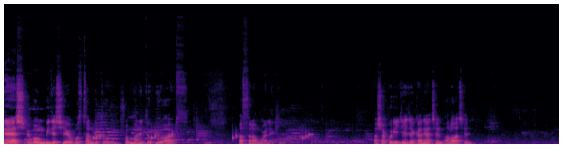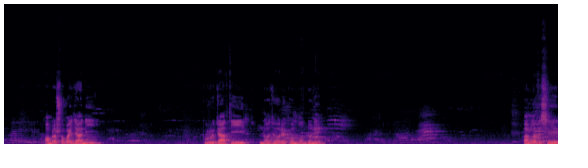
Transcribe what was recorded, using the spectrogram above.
দেশ এবং বিদেশে অবস্থানরত সম্মানিত ভিউয়ার্স আসসালামু আলাইকুম। আশা করি যে যেখানে আছেন ভালো আছেন। আমরা সবাই জানি পুরো জাতির নজর এখন লন্ডনে। বাংলাদেশের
